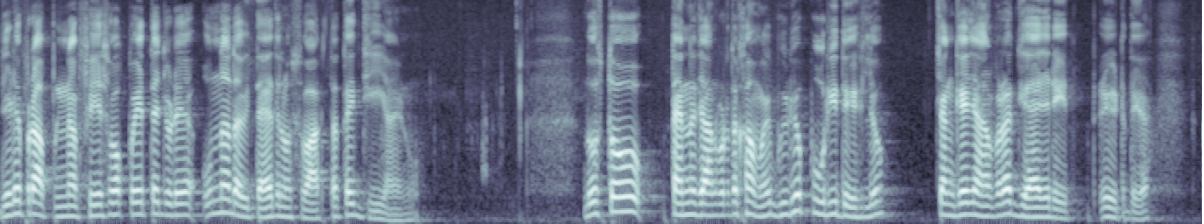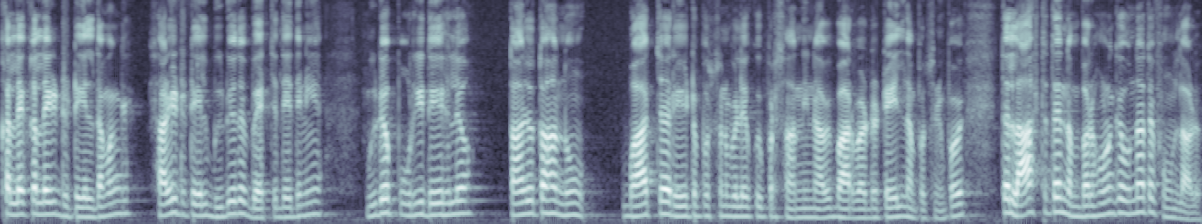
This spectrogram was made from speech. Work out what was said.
ਜਿਹੜੇ ਭਰਾ ਆਪਣੇ ਨਾਲ ਫੇਸਬੁੱਕ ਪੇਜ ਤੇ ਜੁੜੇ ਆ, ਉਹਨਾਂ ਦਾ ਵੀ ਤਹਿ ਦਿਲੋਂ ਸਵਾਗਤ ਹੈ ਤੇ ਜੀ ਆਇਆਂ ਨੂੰ। ਦੋਸਤੋ, ਤਿੰਨ ਜਾਨਵਰ ਦਿਖਾਵਾਂਗੇ। ਵੀਡੀਓ ਪੂਰੀ ਦੇਖ ਲਿਓ। ਚੰਗੇ ਜਾਨਵਰ ਆ, ਜਾਇਜ਼ ਰੇਟ ਰੇਟ ਦੇ ਆ। ਕੱਲੇ ਕੱਲੇ ਦੀ ਡਿਟੇਲ ਦਵਾਂਗੇ। ਸਾਰੀ ਡਿਟੇਲ ਵੀਡੀਓ ਦੇ ਵਿੱਚ ਦੇ ਦੇਣੀ ਹੈ ਵੀਡੀਓ ਪੂਰੀ ਦੇਖ ਲਿਓ, ਤਾਂ ਜੋ ਤੁਹਾਨੂੰ ਬਾਅਦ ਚ ਰੇਟ ਪੁੱਛਣ ਵੇਲੇ ਕੋਈ ਪਰੇਸ਼ਾਨੀ ਨਾ ਆਵੇ, ਬਾਰ-ਬਾਰ ਡਿਟੇਲ ਨਾ ਪੁੱਛਣੀ ਪਵੇ। ਤੇ ਲਾਸਟ ਤੇ ਨੰਬਰ ਹੋਣਗੇ, ਉਹਨਾਂ ਤੇ ਫੋਨ ਲਾ ਲਿਓ।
